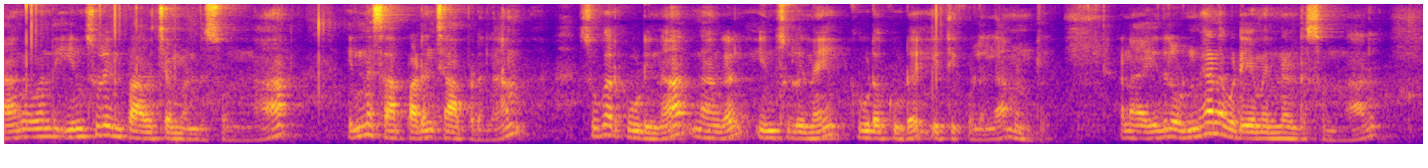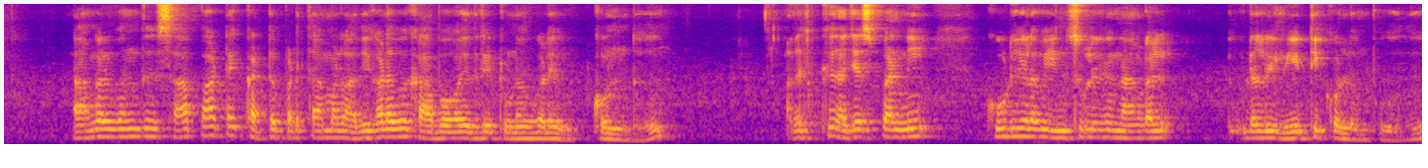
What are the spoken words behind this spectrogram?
நாங்கள் வந்து இன்சுலின் பாவிச்சோம்னு சொன்னால் என்ன சாப்பாடும் சாப்பிடலாம். சுகர் கூடினால் நாங்கள் இன்சுலினை கூட கூட ஏற்றிக்கொள்ளலாம் என்று. ஆனால் இதில் உண்மையான விடயம் என்னென்று சொன்னால் நாங்கள் வந்து சாப்பாட்டை கட்டுப்படுத்தாமல் அதிக அளவு கார்போஹைட்ரேட் உணவுகளை உட்கொண்டு அதற்கு அட்ஜஸ்ட் பண்ணி கூடிய அளவு இன்சுலினை நாங்கள் உடலில் ஈட்டிக்கொள்ளும் போது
